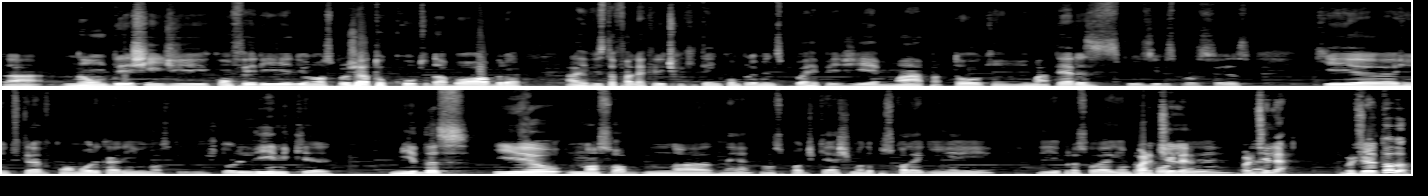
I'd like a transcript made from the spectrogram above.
tá? Não deixem de conferir ali o nosso projeto Oculto da Abóbora, a revista Falha Crítica que tem complementos pro RPG, mapa, token e matérias exclusivas para vocês, que eh, a gente escreve com amor e carinho, nosso querido editor Lineker Midas, e eu, nosso, na, né, nosso podcast manda pros coleguinhas aí, e pras coleguinhas pra Compartilha, poder, Compartilha. Compartilha tudo.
